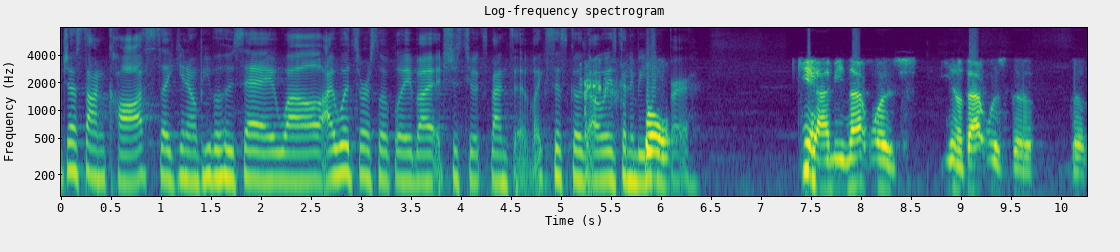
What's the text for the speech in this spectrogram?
just on cost? Like, you know, people who say, "Well, I would source locally, but it's just too expensive." Like Sysco's always going to be Well, cheaper. Yeah, I mean that was you know that was the the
